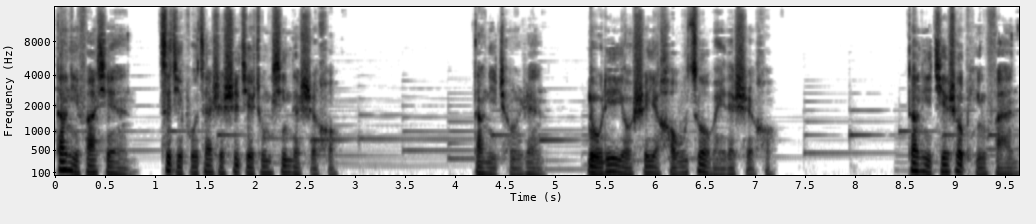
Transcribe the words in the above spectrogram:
当你发现。自己不再是世界中心的时候，当你承认努力有时也毫无作为的时候，当你接受平凡，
